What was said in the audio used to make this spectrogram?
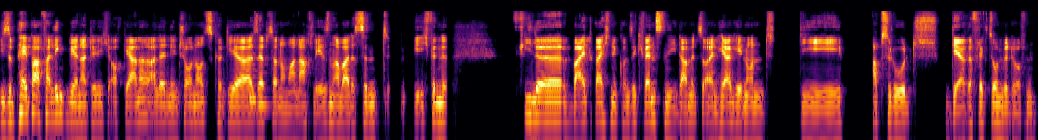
diese Paper verlinken wir natürlich auch gerne, alle in den Show Notes, könnt ihr mhm. selbst dann nochmal nachlesen. Aber das sind, wie ich finde, viele weitreichende Konsequenzen, die damit so einhergehen und die absolut der Reflexion bedürfen.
